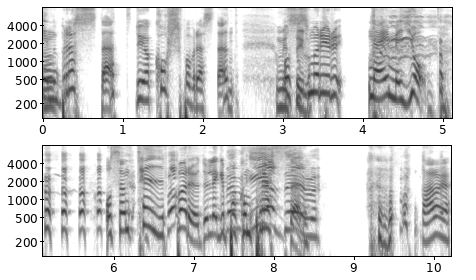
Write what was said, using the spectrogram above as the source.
in bröstet. Du gör kors på bröstet. Med och så sylt. smörjer du Nej, med jod. Och sen tejpar du. Du lägger på Vem kompresser. är du? Där har jag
